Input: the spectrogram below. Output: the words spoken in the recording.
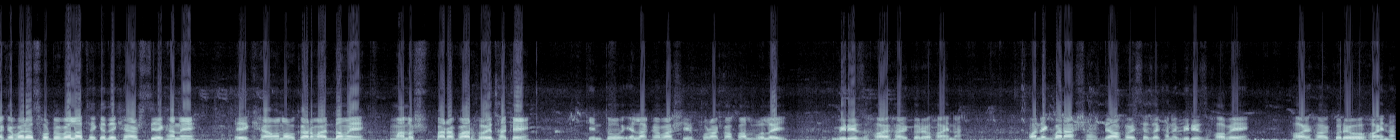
একেবারে ছোটোবেলা থেকে দেখে আসছি এখানে এই খেওয়া নৌকার মাধ্যমে মানুষ পারাপার হয়ে থাকে। কিন্তু এলাকাবাসীর পোড়া কপাল বলেই ব্রিজ হয় হয় করে হয় না। অনেকবার আশ্বাস দেওয়া হয়েছে যেখানে ব্রিজ হবে হয় হয় করেও হয় না।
